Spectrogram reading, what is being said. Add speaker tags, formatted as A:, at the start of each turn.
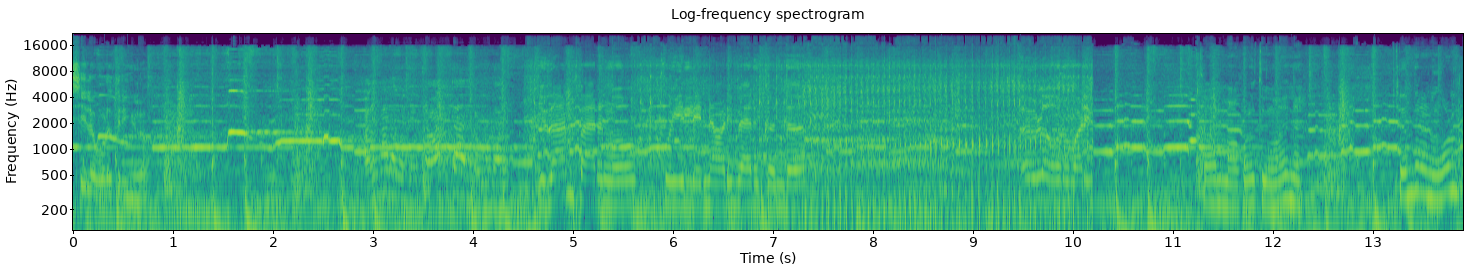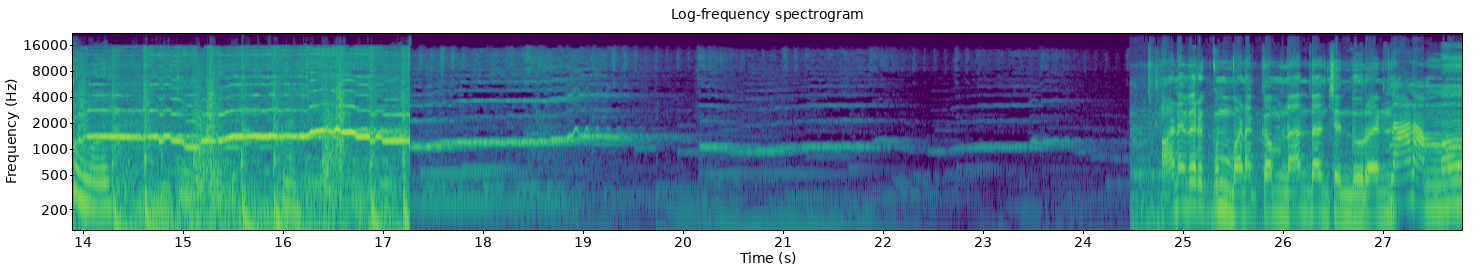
A: அந்த கூட
B: இதான் பாருங்கோ குயில் என்ன வடிவா இருக்குண்டு எவ்வளோ ஒரு வடி காணுமா கொளுத்துங்க என்ன சந்திரன் கொளுத்துங்க.
C: அனைவருக்கும் வணக்கம். நான் தான் செந்தூரன்.
B: நான் அம்மு.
